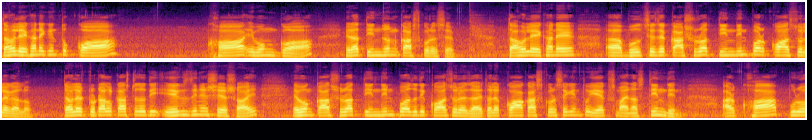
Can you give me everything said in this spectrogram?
তাহলে এখানে কিন্তু ক, খ এবং গ, এরা তিনজন কাজ করেছে। তাহলে এখানে বলছে যে কাজ শুরু তিন দিন পর ক চলে গেল। তাহলে টোটাল কাজটা যদি এক্স দিনে শেষ হয় এবং কাজ শুরু হওয়ার তিন দিন পর যদি ক চলে যায়, তাহলে ক কাজ করছে কিন্তু এক্স মাইনাস তিন দিন। আর খ পুরো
